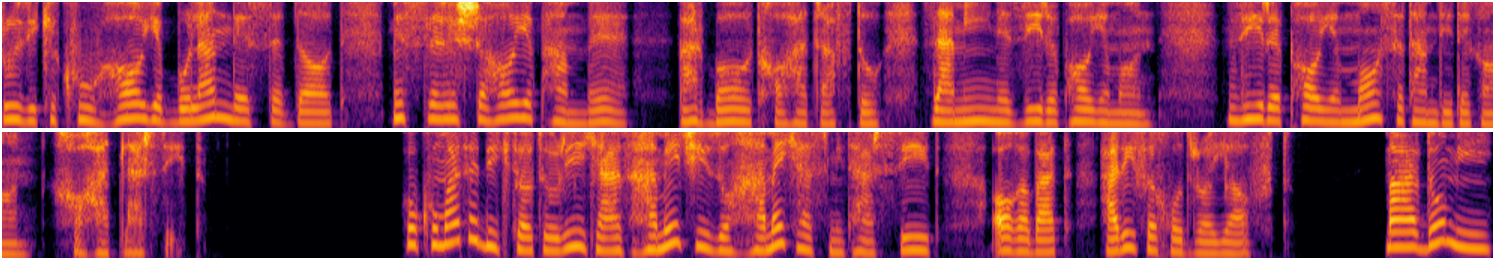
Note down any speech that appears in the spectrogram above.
روزی که کوههای بلند استبداد مثل رشته های پنبه بر باد خواهد رفت و زمین زیر پایمان زیر پای ما ستم دیدگان خواهد لرزید حکومت دیکتاتوری که از همه چیز و همه کس می ترسید، عاقبت حریف خود را یافت. مردمی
